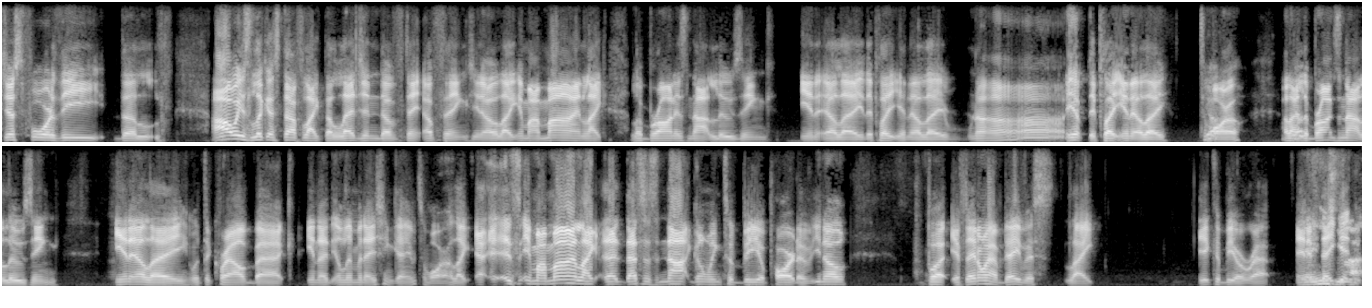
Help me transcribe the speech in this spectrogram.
just for the the I always look at stuff like the legend of th- of things, you know, like in my mind, like LeBron is not losing in LA. They play in LA. Nah, yep, they play in LA tomorrow. Yep. Like yep. LeBron's not losing in LA with the crowd back in an elimination game tomorrow. Like it's in my mind, like that's just not going to be a part of, you know. But if they don't have Davis, like it could be a wrap. And if they get, not.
